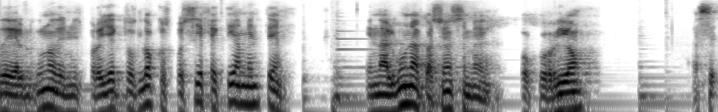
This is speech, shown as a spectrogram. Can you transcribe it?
de alguno de mis proyectos locos, pues sí, efectivamente, en alguna ocasión se me ocurrió hacer,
